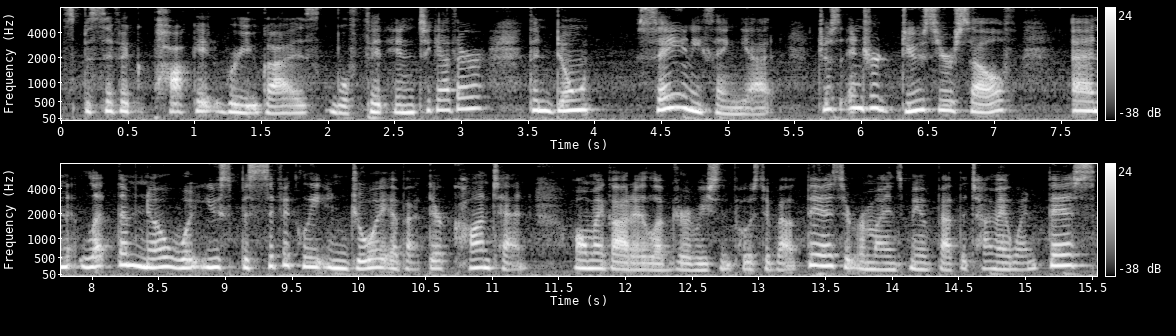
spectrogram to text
specific pocket where you guys will fit in together, then don't say anything yet. Just introduce yourself and let them know what you specifically enjoy about their content. Oh my God, I loved your recent post about this. It reminds me of about the time I went this.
